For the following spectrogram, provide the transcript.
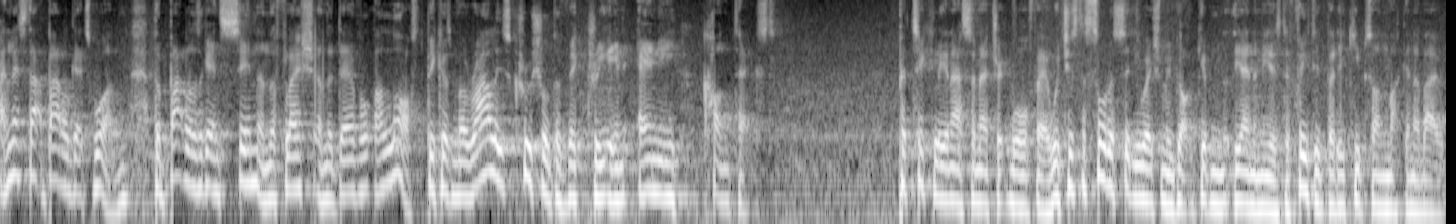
Unless that battle gets won, the battles against sin and the flesh and the devil are lost because morale is crucial to victory in any context particularly in asymmetric warfare, which is the sort of situation we've got given that the enemy is defeated but he keeps on mucking about.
